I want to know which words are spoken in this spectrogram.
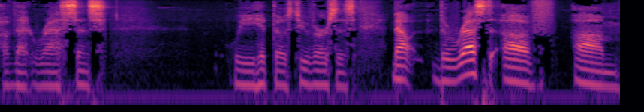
of that rest since we hit those two verses. Now the rest of um,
